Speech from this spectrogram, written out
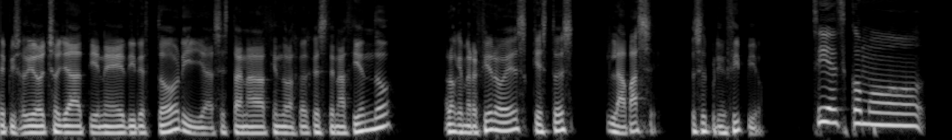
Episodio 8 ya tiene director y ya se están haciendo las cosas que se estén haciendo. A lo que me refiero es que esto es la base, es el principio. Sí, es como,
